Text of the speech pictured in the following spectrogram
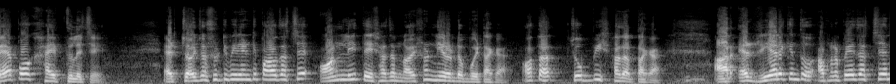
ব্যাপক হাইপ তুলেছে। এর ছয় চৌষট্টি ভেরিয়েন্টটি পাওয়া যাচ্ছে অনলি তেইশ হাজার নয়শো নিরানব্বই টাকা, অর্থাৎ চব্বিশ হাজার টাকা। আর এর রিয়ারে কিন্তু আপনারা পেয়ে যাচ্ছেন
